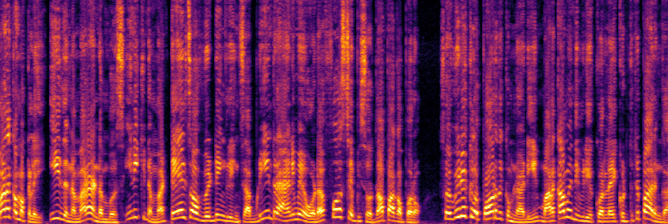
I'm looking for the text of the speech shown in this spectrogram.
வணக்கம் மக்களே இது நம்ம ரேண்டம்பர்ஸ் இன்னைக்கு நம்ம டேல்ஸ் ஆஃப் வெட்டிங் ரிங்ஸ் அப்படின்ற அனிமையோட ஃபர்ஸ்ட் எபிசோட் தான் பார்க்க போறோம். ஸோ வீடியோக்குள்ள போறதுக்கு முன்னாடி மறக்காம இந்த வீடியோக்கு ஒரு லைக் கொடுத்துட்டு பாருங்க.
